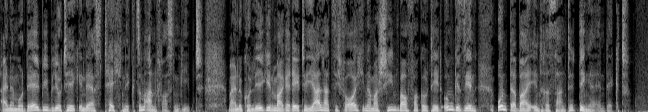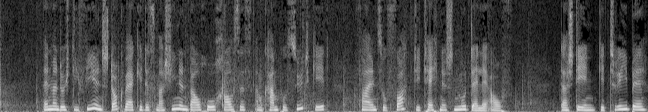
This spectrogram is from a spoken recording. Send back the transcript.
Eine Modellbibliothek, in der es Technik zum Anfassen gibt. Meine Kollegin Margarete Jall hat sich für euch in der Maschinenbaufakultät umgesehen und dabei interessante Dinge entdeckt. Wenn man durch die vielen Stockwerke des Maschinenbauhochhauses am Campus Süd geht, fallen sofort die technischen Modelle auf. Da stehen Getriebe,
